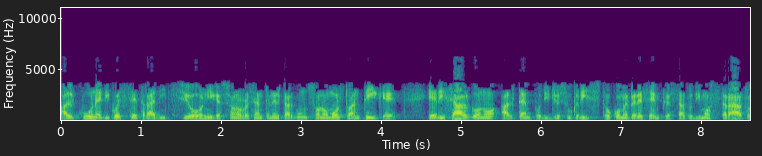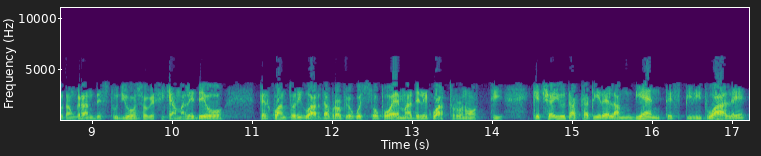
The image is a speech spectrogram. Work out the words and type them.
Alcune di queste tradizioni che sono presenti nel Targum sono molto antiche e risalgono al tempo di Gesù Cristo, come per esempio è stato dimostrato da un grande studioso che si chiama Ledeo per quanto riguarda proprio questo poema delle quattro notti, che ci aiuta a capire l'ambiente spirituale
